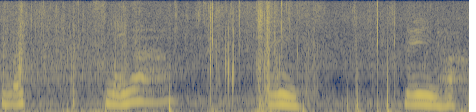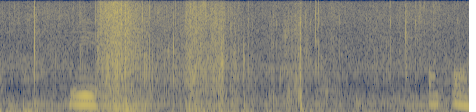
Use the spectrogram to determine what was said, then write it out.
สวย สวยงาม นี่ นี่ค่ะ นี่ อ่อน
